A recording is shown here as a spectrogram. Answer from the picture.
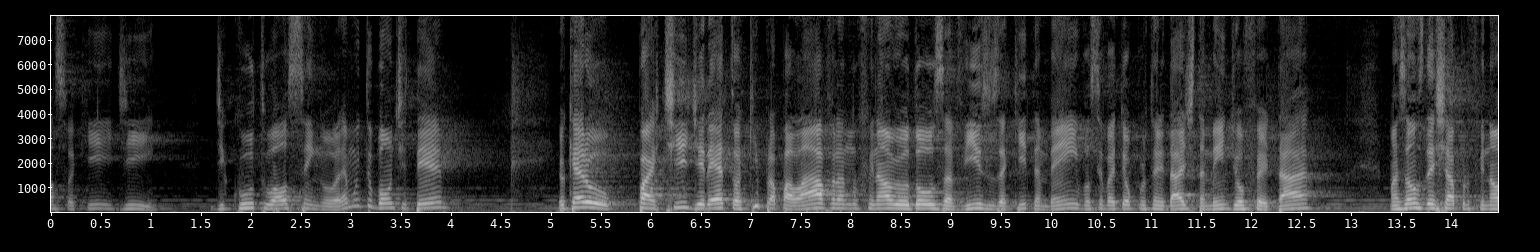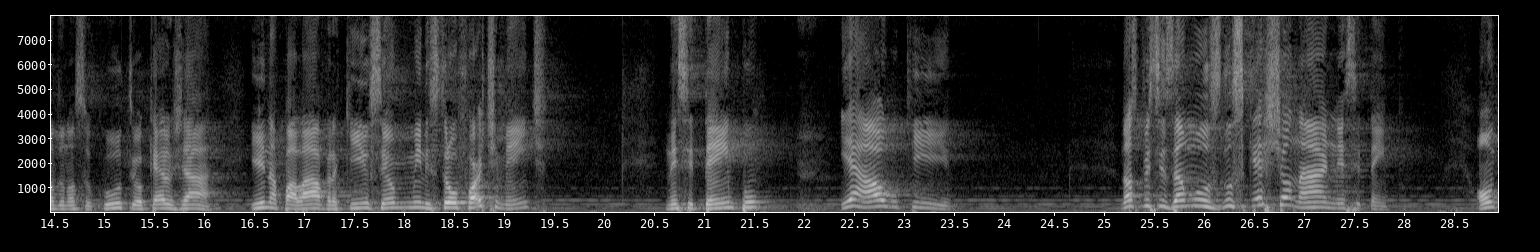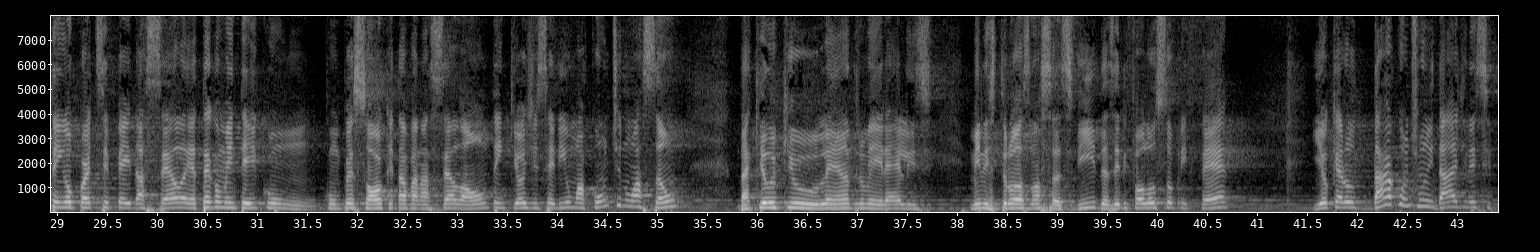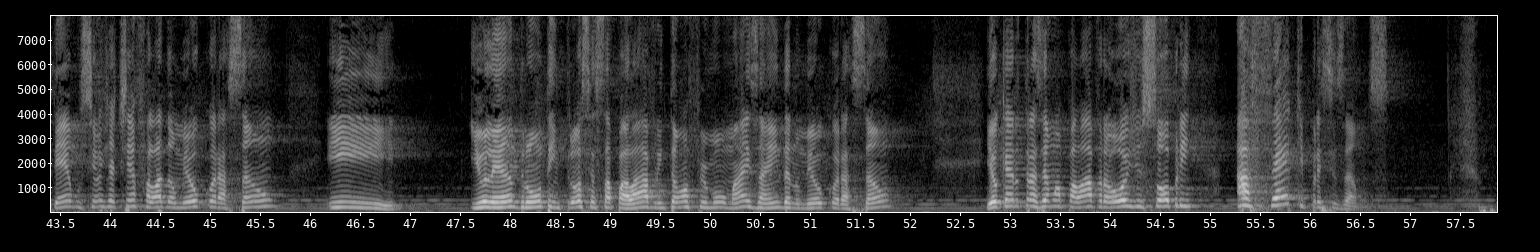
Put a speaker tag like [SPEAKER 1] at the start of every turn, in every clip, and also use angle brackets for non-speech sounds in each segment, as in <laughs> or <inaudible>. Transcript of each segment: [SPEAKER 1] nosso aqui de, de culto ao Senhor. É muito bom te ter. Eu quero partir direto aqui para a palavra. No final eu dou os avisos aqui também. Você vai ter oportunidade também de ofertar. Mas vamos deixar para o final do nosso culto. Eu quero já ir na palavra aqui. O Senhor me ministrou fortemente nesse tempo. E é algo que nós precisamos nos questionar nesse tempo. Ontem eu participei da cela e até comentei com, com o pessoal que estava na cela ontem que hoje seria uma continuação daquilo que o Leandro Meirelles ministrou às nossas vidas. Ele falou sobre fé e eu quero dar continuidade nesse tema. O Senhor já tinha falado ao meu coração e, e o Leandro ontem trouxe essa palavra, então afirmou mais ainda no meu coração. E eu quero trazer uma palavra hoje sobre a fé que precisamos.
